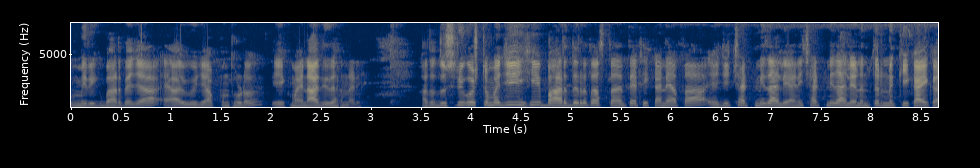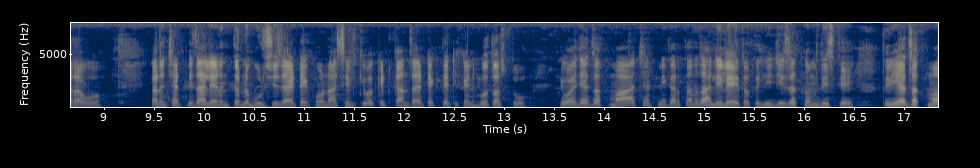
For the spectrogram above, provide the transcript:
मिरिक भारताच्या ऐवजी आपण थोडं एक महिना आधी धरणार आहे. आता दुसरी गोष्ट म्हणजे ही भार धरत असताना त्या ठिकाणी आता याची छाटणी झाली आणि छाटणी झाल्यानंतर नक्की काय करावं? कारण छाटणी झाल्यानंतर बुरशीचा अटॅक होणं असेल किंवा कीटकांचा अटॅक त्या ठिकाणी होत असतो. किंवा ज्या जखमा छाटणी करताना झालेल्या आहेत आता ही जी जखम दिसते तर या जखमा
